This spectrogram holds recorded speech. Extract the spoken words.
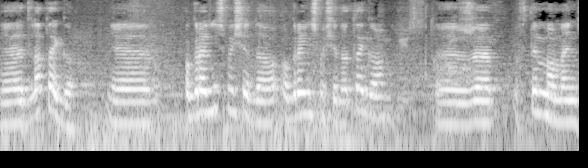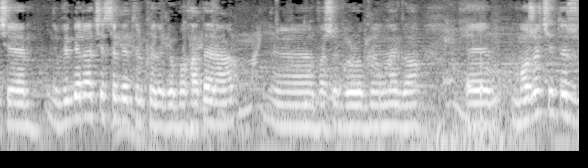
E, Dlatego e, ograniczmy się do, ograniczmy się do tego, e, że w tym momencie wybieracie sobie tylko tego bohatera e, waszego ulubionego. E, Możecie też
